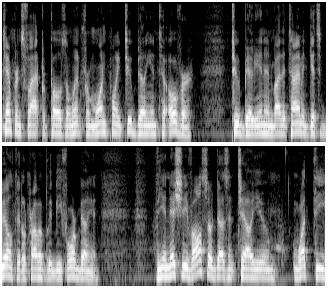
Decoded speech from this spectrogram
Temperance Flat proposal went from 1.2 billion to over 2 billion, and by the time it gets built, it'll probably be 4 billion. The initiative also doesn't tell you what the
